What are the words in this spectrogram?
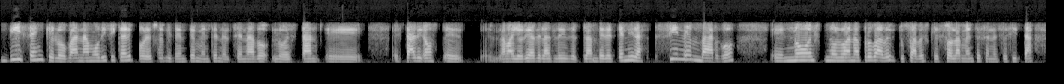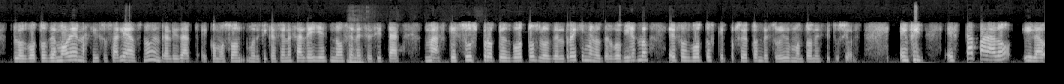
dicen que lo van a modificar y por eso evidentemente en el Senado lo están eh, está digamos eh, la mayoría de las leyes del plan B detenidas. Sin embargo, eh, no es, no lo han aprobado y tú sabes que solamente se necesita los votos de Morena y sus aliados, ¿no? En realidad, eh, como son modificaciones a leyes, no se necesita más que sus propios votos, los del régimen, los del gobierno, esos votos que por cierto han destruido un montón de instituciones. En fin, está parado y la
